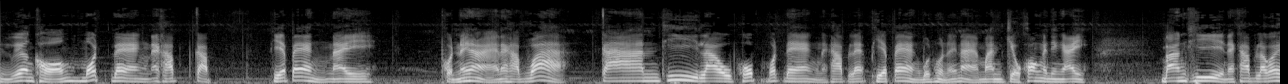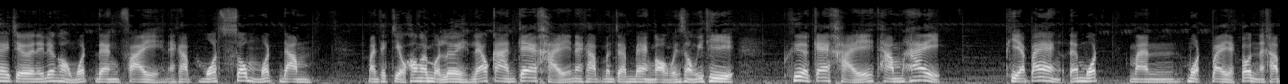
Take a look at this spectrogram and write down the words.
ถึงเรื่องของมดแดงนะครับ กับเพี้ยแป้งในผลน้อยหนานะครับว่าการที่เราพบมดแดงนะครับ และเพี้ยแป้งบนผลน้อยหนามันเกี่ยวข้องกันยังไง บางทีนะครับ เราก็จะเจอในเรื่องของมดแดงไฟนะครับ มดส้มมดดำมันจะเกี่ยวข้องกันหมดเลย แล้วการแก้ไขนะครับ มันจะแบ่งออกเป็นสองวิธี เพื่อแก้ไขทำให้เพี้ยแป้งและมดมันหมดไปจากต้นนะครับ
